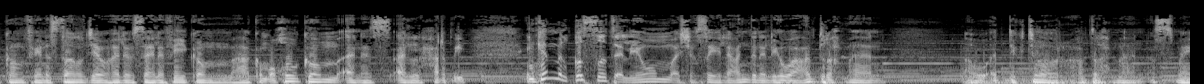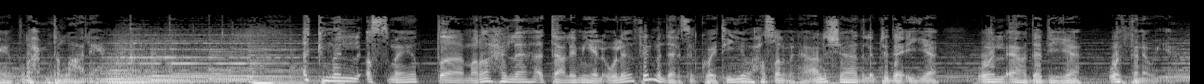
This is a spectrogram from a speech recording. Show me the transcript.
معكم في نوستالجيا وهلا وسهلا فيكم معكم أخوكم أنس الحربي. نكمل قصة اليوم الشخصية اللي عندنا اللي هو عبد الرحمن أو الدكتور عبد الرحمن السميط رحمة الله عليه. أكمل السميط مراحله التعليمية الأولى في المدارس الكويتية وحصل منها على الشهادة الإبتدائية والإعدادية والثانوية.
